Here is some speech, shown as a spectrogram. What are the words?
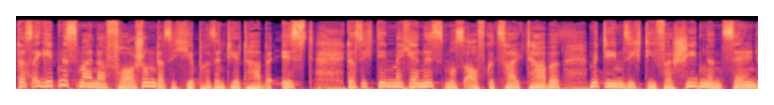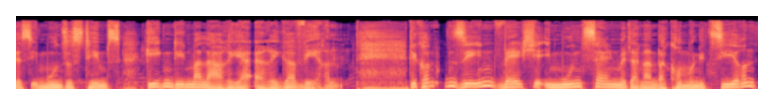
Das Ergebnis meiner Forschung, das ich hier präsentiert habe, ist, dass ich den Mechanismus aufgezeigt habe, mit dem sich die verschiedenen Zellen des Immunsystems gegen den Malariaerreger wehren. Wir konnten sehen, welche Immunzellen miteinander kommunizieren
